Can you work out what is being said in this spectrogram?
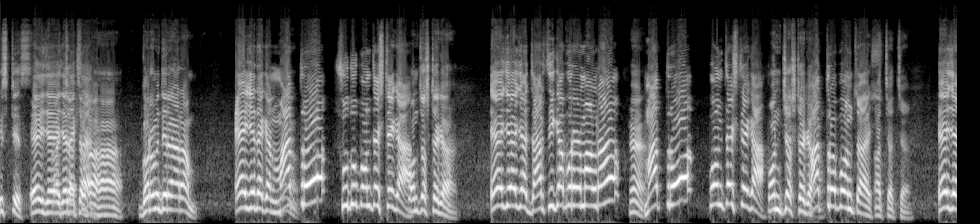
স্টেজ। এই যে, এই যে দেখছেন? হ্যাঁ হ্যাঁ গরমের দিনে আরাম। এই যে দেখেন মাত্র শুধু পঞ্চাশ টাকা। পঞ্চাশ টাকা। এই যে এই যে জার্সি কাপড়ের মালটা হ্যাঁ। মাত্র পঞ্চাশ টাকা। পঞ্চাশ টাকা। মাত্র পঞ্চাশ। আচ্ছা আচ্ছা। এই যে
